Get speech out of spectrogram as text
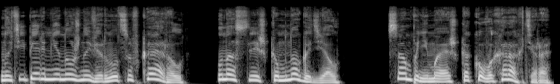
но теперь мне нужно вернуться в Кайрл. У нас слишком много дел. Сам понимаешь, какого характера.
